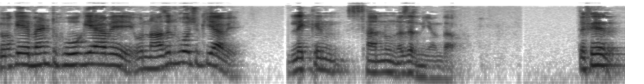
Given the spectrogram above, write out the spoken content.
ਕਿਉਂਕਿ ਇਵੈਂਟ ਹੋ ਗਿਆ ਵੇ, ਉਹ ਨਾਜ਼ਲ ਹੋ ਚੁੱਕਿਆ ਵੇ। ਲੇਕਿਨ ਸਾਨੂੰ ਨਜ਼ਰ ਨਹੀਂ ਆਉਂਦਾ। ਤੇ ਫਿਰ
